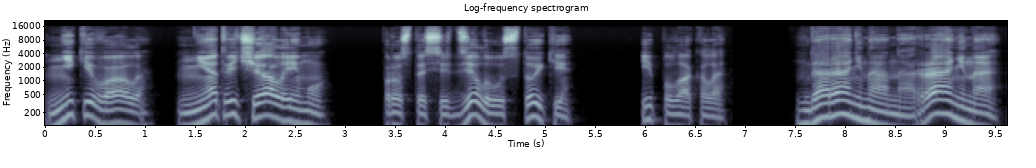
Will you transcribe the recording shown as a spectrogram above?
Не кивала, не отвечала ему, просто сидела у стойки и плакала. Да ранена она, ранена,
